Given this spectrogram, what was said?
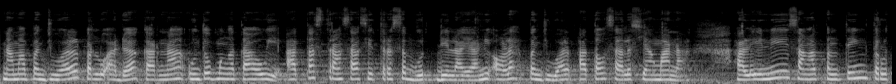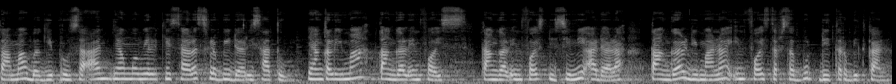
Nama penjual perlu ada karena untuk mengetahui atas transaksi tersebut dilayani oleh penjual atau sales yang mana. Hal ini sangat penting terutama bagi perusahaan yang memiliki sales lebih dari satu. Yang kelima, tanggal invoice. Tanggal invoice di sini adalah tanggal di mana invoice tersebut diterbitkan.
